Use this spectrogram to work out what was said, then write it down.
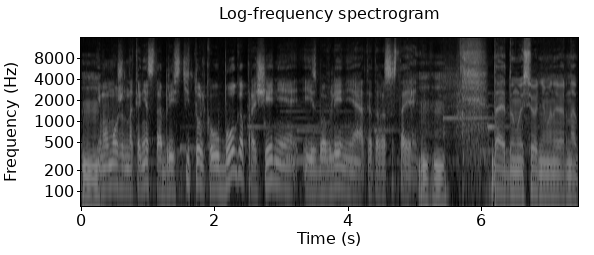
и мы можем наконец-то обрести только у Бога прощение и избавление от этого состояния. Да, я думаю, сегодня мы, наверное,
